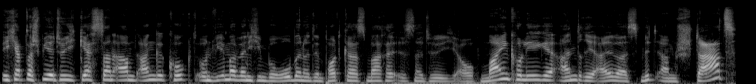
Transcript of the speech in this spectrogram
ich habe das Spiel natürlich gestern Abend angeguckt und wie immer, wenn ich im Büro bin und den Podcast mache, ist natürlich auch mein Kollege André Albers mit am Start.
